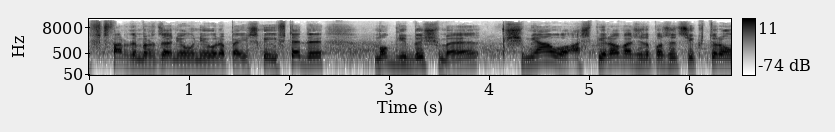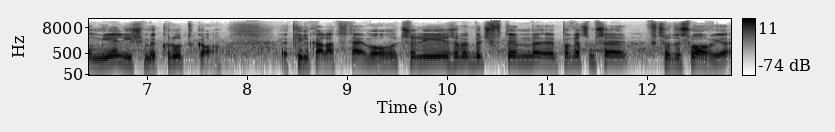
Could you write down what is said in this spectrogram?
w twardym rdzeniu Unii Europejskiej i wtedy moglibyśmy śmiało aspirować do pozycji, którą mieliśmy krótko kilka lat temu, czyli żeby być w tym, e, powiedzmy sobie w cudzysłowie,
